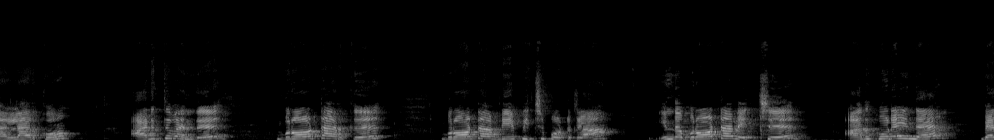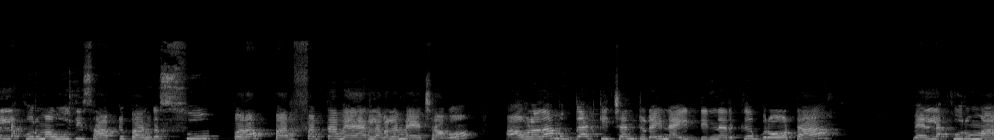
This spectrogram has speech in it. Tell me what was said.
நல்லா இருக்கும் அடுத்து வந்து புரோட்டா இருக்குது புரோட்டா அப்படியே பிச்சு போட்டுக்கலாம். இந்த புரோட்டா வச்சு அது கூட இந்த வெள்ளை குருமா ஊற்றி சாப்பிட்டு பாருங்க. சூப்பராக பர்ஃபெக்டாக வேறு லெவலில் மேட்ச் ஆகும். அவ்வளோதான் முக்தாட் கிச்சன் டுடே நைட் டின்னருக்கு. புரோட்டா வெள்ளை குருமா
